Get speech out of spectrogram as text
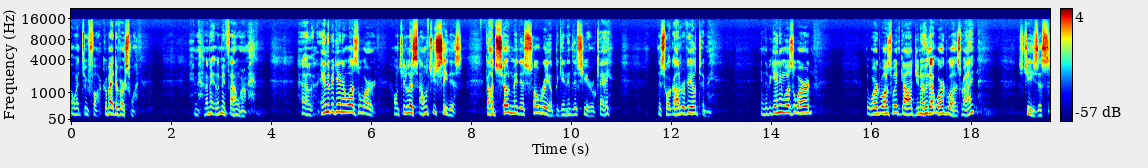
I went too far. Go back to verse 1. Amen. Let me, let me find where I'm at. Hallelujah. In the beginning was the Word. I want you to listen. I want you to see this. God showed me this so real beginning this year, okay? This is what God revealed to me. In the beginning was the Word. The Word was with God. You know who that Word was, right? It's Jesus.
